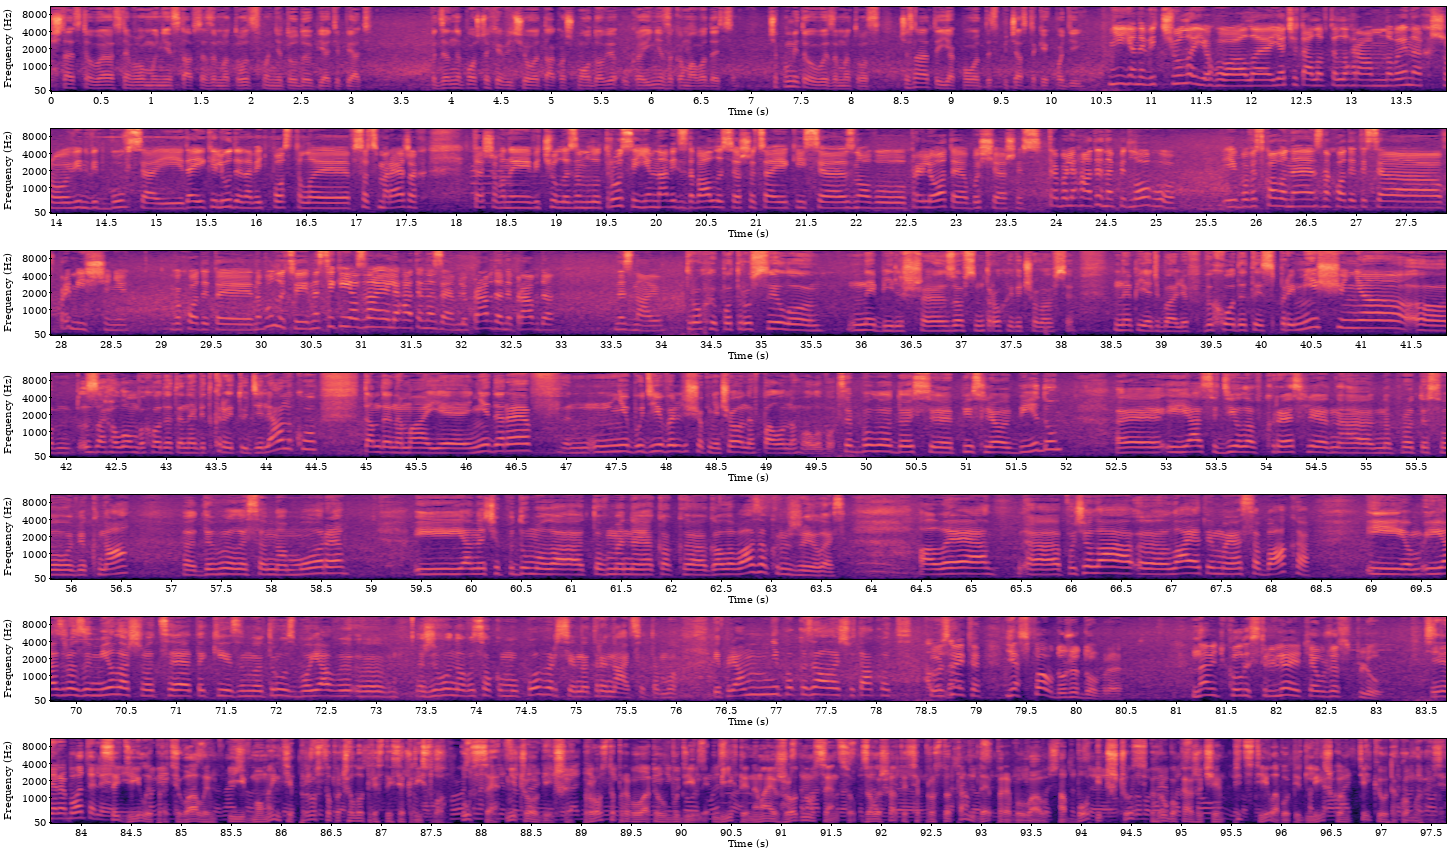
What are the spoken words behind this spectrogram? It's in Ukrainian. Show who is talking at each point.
Speaker 1: 16 вересня в Румунії стався землетрус з магнітудою 5,5. Підземні поштовхи відчули також в Молдові, Україні, зокрема в Одесі. Чи помітили ви землетрус? Чи знаєте, як поводитись під час таких подій?
Speaker 2: Ні, я не відчула його, але я читала в телеграм-новинах, що він відбувся, і деякі люди навіть постили в соцмережах те, що вони відчули землетрус, і їм навіть здавалося, що це якісь е, знову прильоти або ще щось. Треба лягати на підлогу і обов'язково не знаходитися в приміщенні, виходити на вулицю. І наскільки я знаю, лягати на землю. Правда, неправда, не знаю.
Speaker 3: Трохи потрусило, не більше, зовсім трохи відчувався. Не 5 балів. Виходити з приміщення, е, загалом виходити на відкриту ділянку, там, де немає ні дерев, ні будівель, щоб нічого не впало на голову.
Speaker 4: Це було десь е, після обіду, і я сиділа в креслі на, напроти свого вікна, е, дивилася на море. І я наче подумала, то в мене як е, голова закружилась. Але е, почала е, лаяти моя собака, і, і я зрозуміла, що це такий землетрус, бо я е, живу на високому поверсі на 13-му. І прямо мені показалося, що так от
Speaker 5: Ви знаєте, я спав дуже добре. Навіть коли стріляють, я вже сплю.
Speaker 6: Сиділи, працювали, і в моменті просто почало трястися крісло. Усе, нічого більше. Просто перебувати в будівлі. Бігти немає жодного сенсу. Залишатися просто там, де перебував, або під щось, грубо кажучи, під стіл або під ліжко, тільки у такому разі.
